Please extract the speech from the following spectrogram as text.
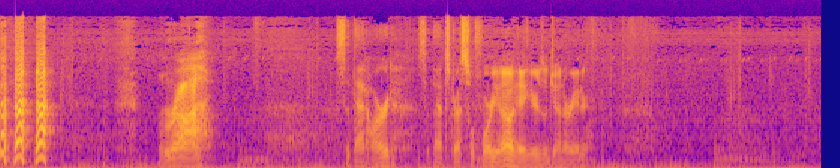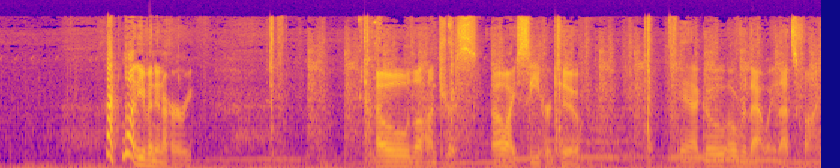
Rah. Is it that hard? Is it that stressful for you? Oh, hey, here's a generator. Not even in a hurry. Oh, the Huntress. Oh, I see her too. Yeah, go over that way. That's fine.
